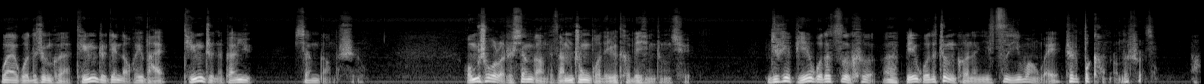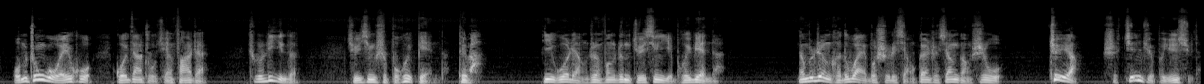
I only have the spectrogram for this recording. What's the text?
外国的政客啊，停止颠倒黑白，停止呢干预香港的事务。我们说了，这香港在咱们中国的一个特别行政区，你这些别国的自客呃，别国的政客呢，你恣意妄为，这是不可能的事情啊。我们中国维护国家主权发展这个利的决心是不会变的，对吧？一国两制方针的决心也不会变的。那么，任何的外部势力想要干涉香港事务，这样是坚决不允许的。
